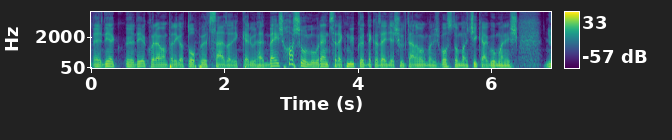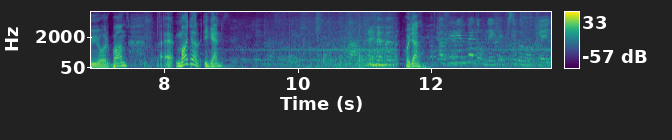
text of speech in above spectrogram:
Dél- Dél-Koreában pedig a top 5% kerülhet be, és hasonló rendszerek működnek az Egyesült Államokban is, Bostonban, Chicagóban és New Yorkban. Magyar, igen? Hogyan? Azért bedobnék egy pszichológiai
